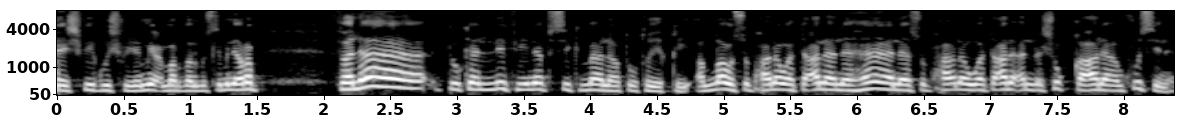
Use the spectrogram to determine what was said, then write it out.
يشفيك ويشفي جميع مرضى المسلمين يا رب. فلا تكلفي نفسك ما لا تطيقي. الله سبحانه وتعالى نهانا سبحانه وتعالى أن نشق على أنفسنا.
